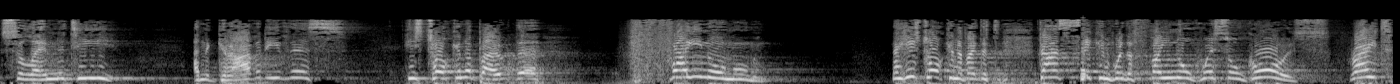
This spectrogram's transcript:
solemnity and the gravity of this? He's talking about the final moment. Now he's talking about the, that second where the final whistle goes, right?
